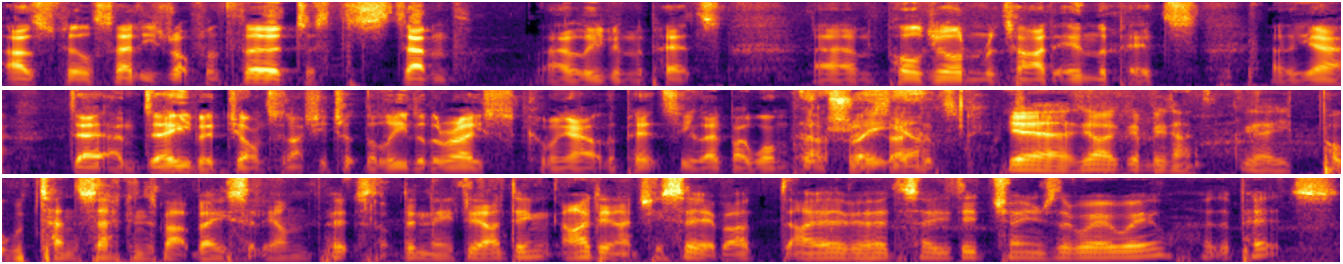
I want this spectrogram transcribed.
as Phil said, he dropped from third to seventh, uh, leaving the pits. Um, Paul Jordan retired in the pits, and yeah, Da- and David Johnson actually took the lead of the race coming out of the pits. He led by 1.3 right, seconds. yeah, yeah. I mean, I, yeah, he pulled ten seconds back basically on the pit stop, didn't he? I didn't, I didn't actually see it, but I, I overheard say he did change the rear wheel at the pits.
